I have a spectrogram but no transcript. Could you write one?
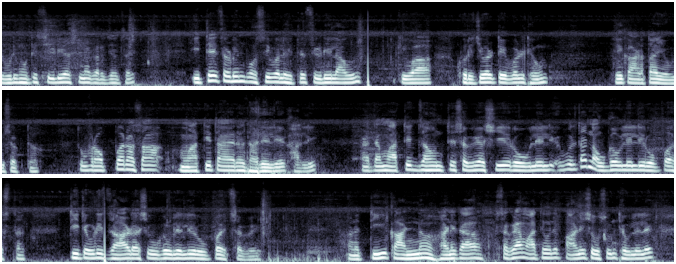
एवढी मोठी सीडी असणं गरजेचं आहे. इथे चढून पॉसिबल आहे. इथे सीडी लावून किंवा खुर्चीवर टेबल ठेवून हे काढता येऊ शकतं. तो प्रॉपर असा माती तयार झालेली आहे खाली. आणि त्या मातीत जाऊन ते सगळी अशी रोवलेली बोलतात ना उगवलेली रोपं असतात. ती तेवढी जाड अशी उगवलेली रोपं आहेत सगळी. आणि ती काढणं आणि त्या सगळ्या मातीमध्ये पाणी शोषून ठेवलेलं आहे.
